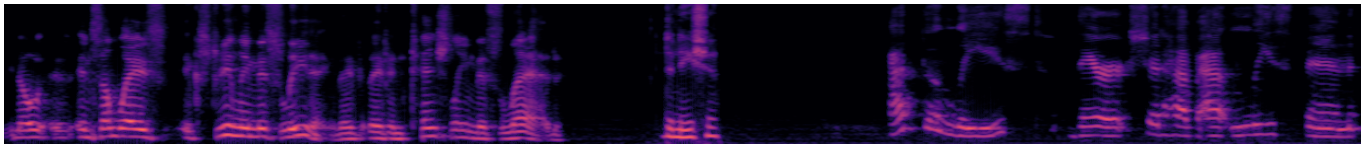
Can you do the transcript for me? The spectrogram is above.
you know, in some ways extremely misleading. They've, they've intentionally misled Denisha? At the least, there should have at least been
